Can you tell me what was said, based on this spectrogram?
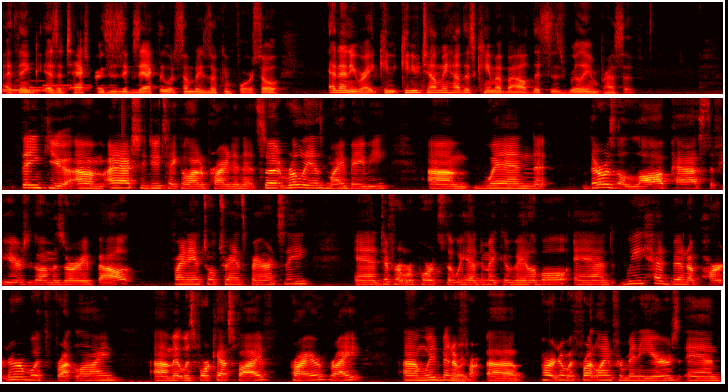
I think as a taxpayer, this is exactly what somebody's looking for. So, at any rate, can can you tell me how this came about? This is really impressive. Thank you. Um, I actually do take a lot of pride in it. So it really is my baby. Um, when there was a law passed a few years ago in Missouri about financial transparency and different reports that we had to make available, and we had been a partner with Frontline. Um, it was Forecast Five prior, right? Um, we'd been right. a fr- uh, partner with Frontline for many years, and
